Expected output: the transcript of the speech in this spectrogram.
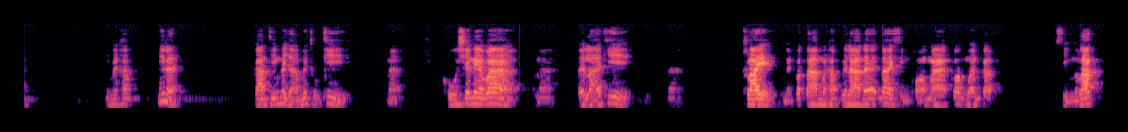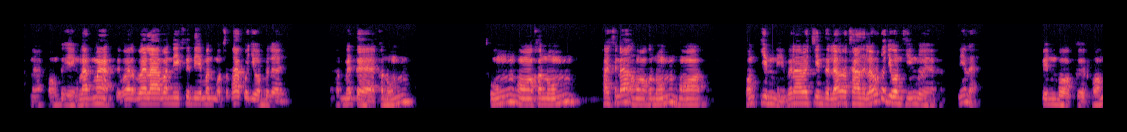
เห็นไหมครับ นี่แหละ การทิ้งขยะไม่ถูกที่นะครูเชื่อแน่ว่านะหลาย ๆ ที่นะใครเนี่ยก็ตามนะครับ เวลาได้ได้สิ่งของมาก็เหมือนกับสิ่งรัก นะของตัวเองรักมากแต่ว่าเวลาวันดีคืนดีมันหมดสภาพก็โยนไปเลยนะครับแม้แต่ขนม ถุงห่อขนม ภาชนะห่อขนมห่อของกินนี่เวลาเรากินเสร็จแล้วเราทานเสร็จแล้วเราก็โยนทิ้งเลยนะครับนี่แหละ เป็นบ่อกเกิดของ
